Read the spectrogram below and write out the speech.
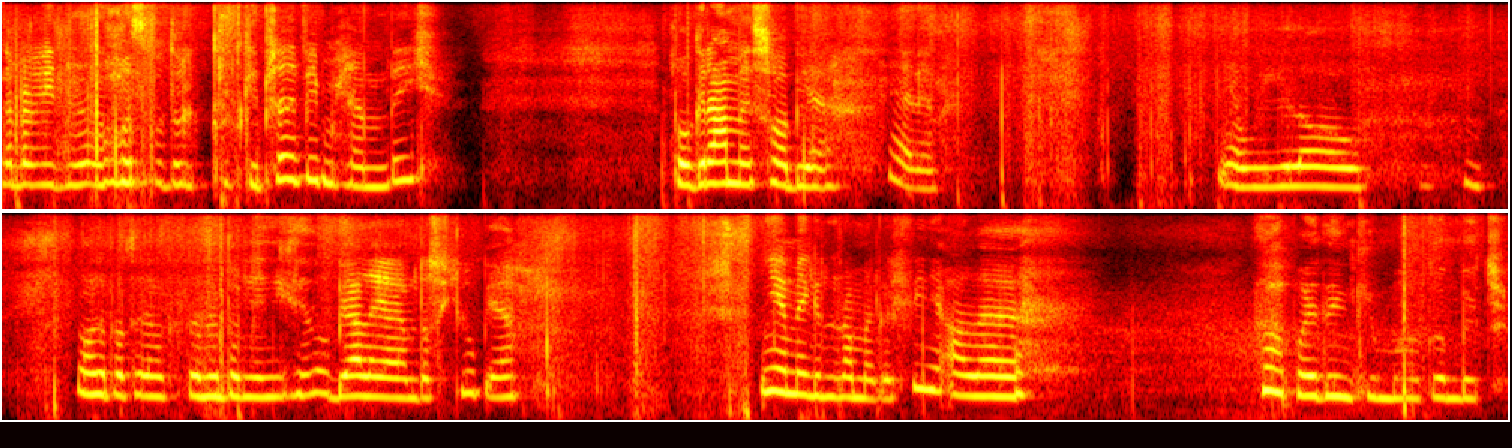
Dobra, widzę, do krótkiej przerwy musiałem wyjść. Pogramy sobie, nie wiem, nie Willow. Może potem, którym pewnie nikt nie lubi, ale ja ją dosyć lubię. Nie na mego świnie, ale a, pojedynki mogą być.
